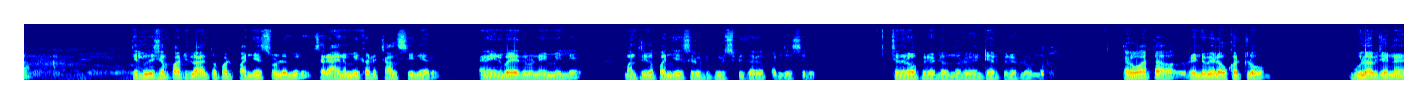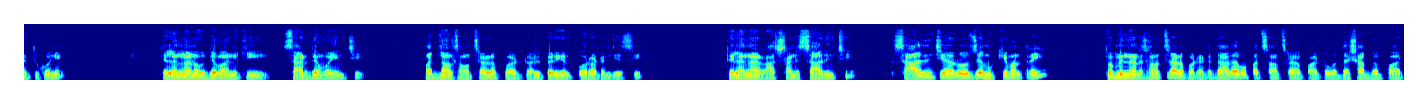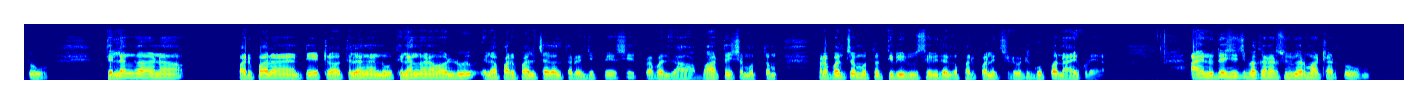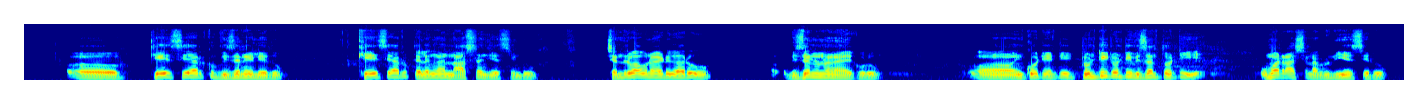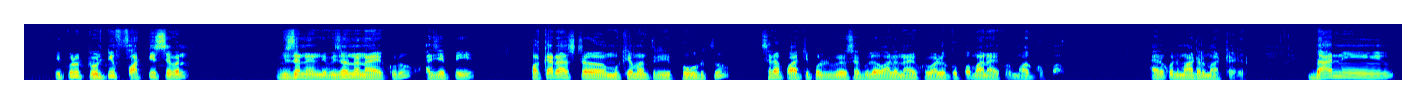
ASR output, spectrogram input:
తెలుగుదేశం పార్టీలో ఆయనతో పాటు పనిచేస్తుండే మీరు. సరే ఆయన మీకంటే చాలా సీనియర్. ఆయన ఎనభై ఐదులోనే ఎమ్మెల్యే మంత్రిగా పనిచేశారు డిప్యూటీ స్పీకర్గా పనిచేశారు. చంద్రబాబు పీరియడ్లో ఉన్నారు ఎన్టీఆర్ పీరియడ్లో ఉన్నారు. తర్వాత రెండు వేల ఒకటిలో గులాబీ జెండాను ఎత్తుకొని తెలంగాణ ఉద్యమానికి సారథ్యం వహించి పద్నాలుగు సంవత్సరాల పాటు అల్పెరిగిన పోరాటం చేసి తెలంగాణ రాష్ట్రాన్ని సాధించి సాధించిన రోజే ముఖ్యమంత్రి అయి తొమ్మిదిన్నర సంవత్సరాల పాటు అంటే దాదాపు పది సంవత్సరాల పాటు ఒక దశాబ్దం పాటు తెలంగాణ పరిపాలన అంటే ఎట్లా? తెలంగాణ తెలంగాణ వాళ్ళు ఎలా పరిపాలించగలుగుతారని చెప్పేసి ప్రపంచ భారతదేశం మొత్తం ప్రపంచం మొత్తం తిరిగి చూసే విధంగా పరిపాలించినటువంటి గొప్ప నాయకుడు ఆయన ఆయన ఉద్దేశించి సునీల్ గారు మాట్లాడుతూ కేసీఆర్కు విజనే లేదు. కేసీఆర్ తెలంగాణ నాశనం చేసిండు. చంద్రబాబు నాయుడు గారు విజన్ ఉన్న నాయకుడు. ఇంకోటి ఏంటి? ట్వంటీ ట్వంటీ విజన్ తోటి ఉమ్మడి రాష్ట్రాన్ని అభివృద్ధి చేశారు ఇప్పుడు ట్వంటీ ఫార్టీ సెవెన్ విజన్ అనేది విజన్ ఉన్న నాయకుడు అని చెప్పి పక్క రాష్ట్ర ముఖ్యమంత్రిని పొగుడుతూ సరే పార్టీ పొలిటికల్ బ్యూరో సభ్యులు వాళ్ళ నాయకుడు వాళ్ళ గొప్ప మా నాయకుడు మాకు గొప్ప. ఆయన కొన్ని మాటలు మాట్లాడారు. దాన్ని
